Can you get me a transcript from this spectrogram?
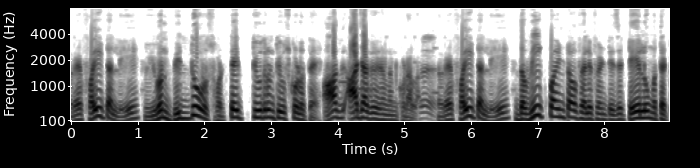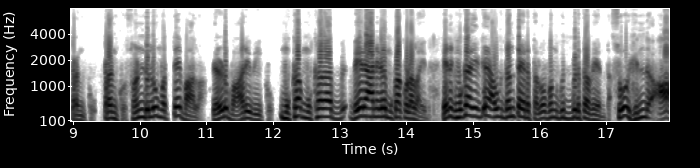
ಅಂದ್ರೆ ಫೈಟ್ ಅಲ್ಲಿ ಇವನ್ ಬಿದ್ದು ಹೊಟ್ಟೆ ತಿವಿದ್ರು ತಿವ್ಸ್ಕೊಳ್ಳುತ್ತೆ. ಆ ಆ ಜಾಗಗಳನ್ನ ಕೊಡಲ್ಲ. ಅಂದ್ರೆ ಫೈಟ್ ಅಲ್ಲಿ the weak point of elephant is tail ಮತ್ತೆ ಟ್ರಂಕು ಟ್ರಂಕು ಸೊಂಡಲು ಮತ್ತೆ ಬಾಲ. ಎರಡು ಬಾರಿ ವೀಕು ಮುಖ ಮುಖ ಬೇರೆ ಆನೆಗಳ ಮುಖ ಕೊಡಲ್ಲ ಇದು. ಏನಕ್ಕೆ ಮುಖ ಅವಾಗ ದಂತ ಇರುತ್ತಲ್ವ? ಬಂದು ಗುದ್ಬಿಡ್ತವೆ ಅಂತ. ಸೊ ಹಿಂದ ಆ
